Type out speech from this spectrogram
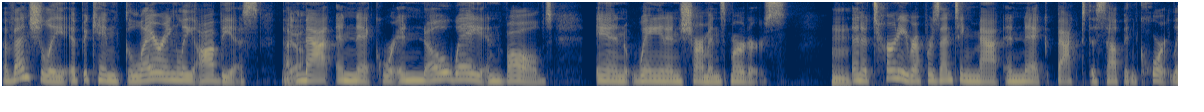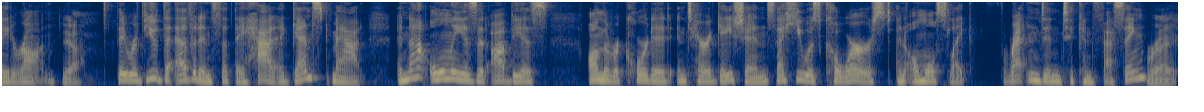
Eventually, it became glaringly obvious that Yeah. Matt and Nick were in no way involved in Wayne and Sharmon's murders. Hmm. An attorney representing Matt and Nick backed this up in court later on. Yeah. They reviewed the evidence that they had against Matt, and not only is it obvious on the recorded interrogations that he was coerced and almost like threatened into confessing, Right.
